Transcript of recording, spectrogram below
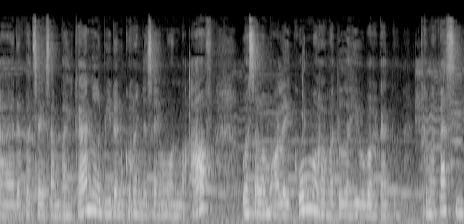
uh, dapat saya sampaikan. Lebih dan kurangnya saya mohon maaf. Wassalamualaikum warahmatullahi wabarakatuh. Terima kasih.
